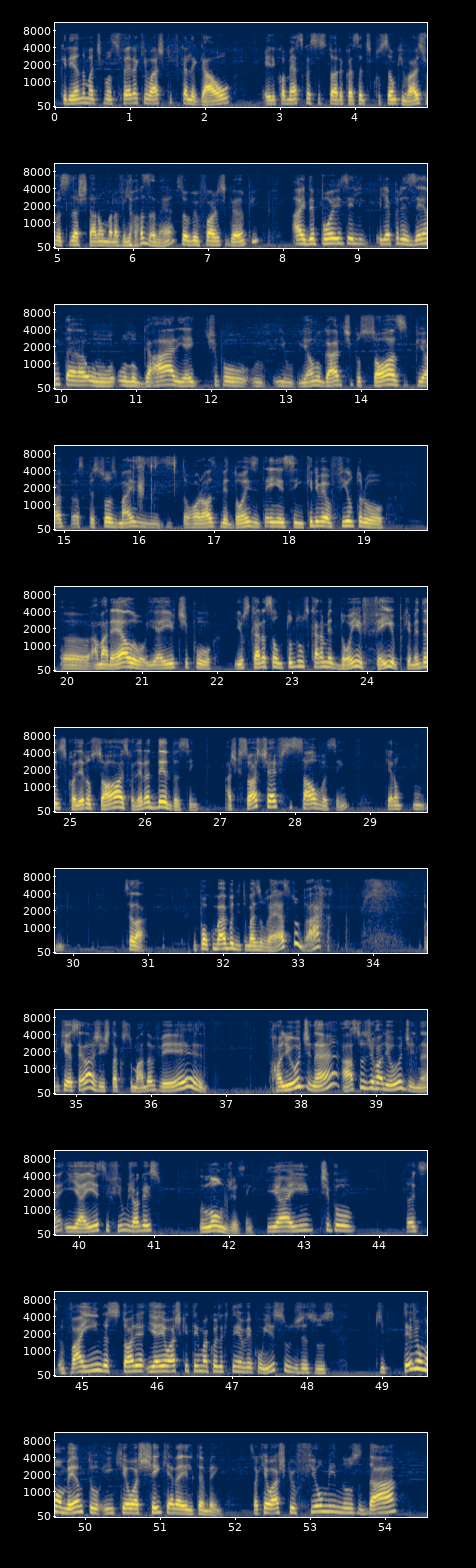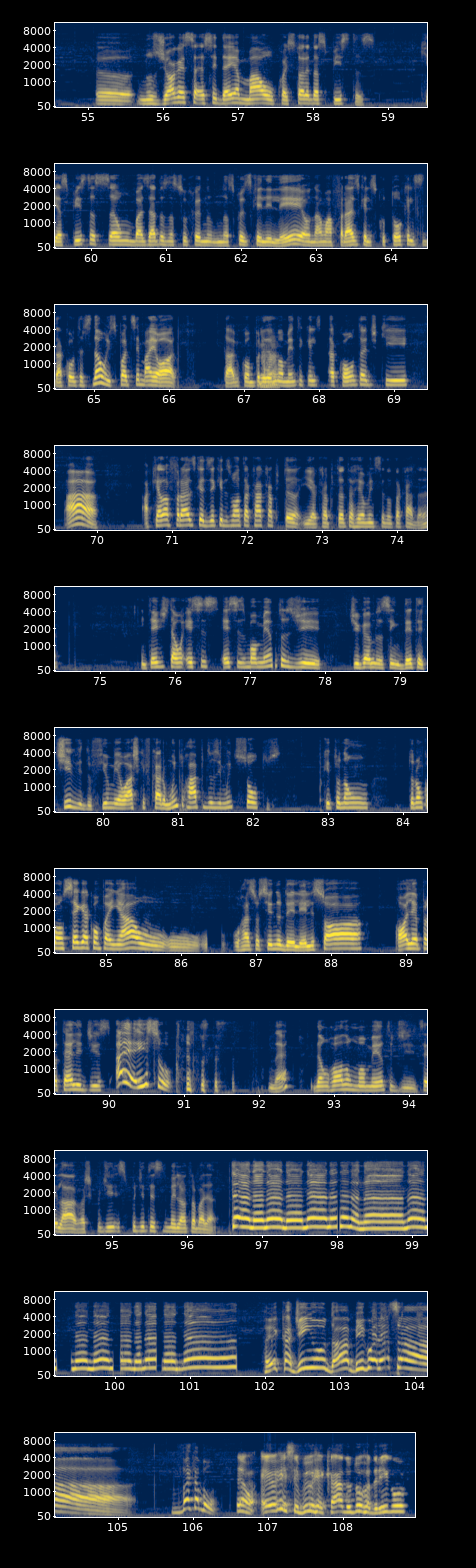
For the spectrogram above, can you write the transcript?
criando uma atmosfera que eu acho que fica legal, ele começa com essa história, com essa discussão que vários de vocês acharam maravilhosa, né? Sobre o Forrest Gump. Aí depois ele, ele apresenta o, o lugar, e aí, tipo, e, e é um lugar, tipo, só as, pior, as pessoas mais horrorosas, medões, e tem esse incrível filtro ah, amarelo, e aí, tipo, e os caras são todos uns caras medonhos e feio, porque medo eles escolheram só, escolheram a dedo, assim. Acho que só a chefe se salva, assim, que era um, um- sei lá, um pouco mais bonito, mas o resto, ah, porque, sei lá, a gente tá acostumado a ver Hollywood, né? Astros de Hollywood, né? E aí esse filme joga isso longe, assim. E aí, tipo, vai indo essa história. E aí eu acho que tem uma coisa que tem a ver com isso, Jesus. Que teve um momento em que eu achei que era ele também. Só que eu acho que o filme nos dá. ah, nos joga essa, essa ideia mal com a história das pistas. Que as pistas são baseadas nas, nas coisas que ele lê, ou numa frase que ele escutou, que ele se dá conta. de, Não, isso pode ser maior sabe? Como por exemplo, Aham. no momento em que ele se dá conta de que, ah, aquela frase quer dizer que eles vão atacar a capitã, e a capitã tá realmente sendo atacada, né? Entende? Então, esses, esses momentos de, digamos assim, detetive do filme, eu acho que ficaram muito rápidos e muito soltos. Porque tu não, tu não consegue acompanhar o, o, o raciocínio dele, ele só olha pra tela e diz, ah, é isso! né? Não rola um momento de, sei lá, eu acho que podia, isso podia ter sido melhor trabalhado. Recadinho da Bigolhaça! Vai, Cabum! Então, eu recebi o recado do Rodrigo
